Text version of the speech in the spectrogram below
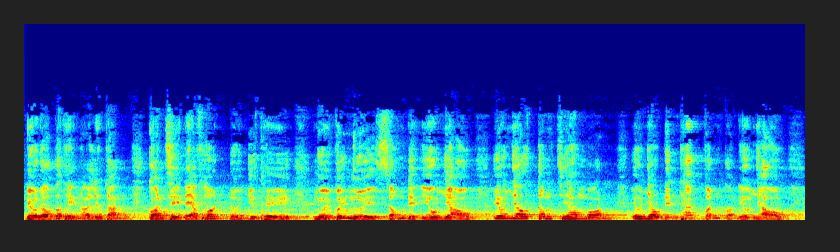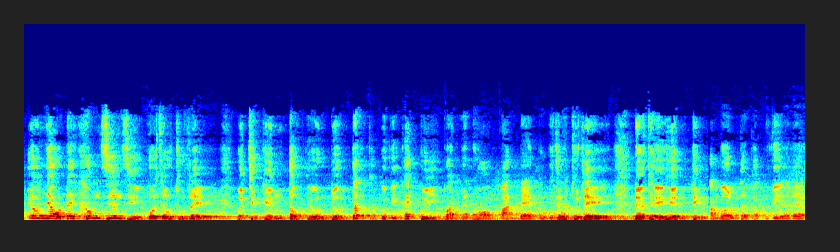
điều đó có thể nói lên rằng còn gì đẹp hơn đời như thế, người với người sống để yêu nhau yêu nhau tâm trí hao mòn yêu nhau đến thác vẫn còn yêu nhau yêu nhau đây không riêng gì cô dâu chú rể và chứng kiến tổng thể huân trường tất cả quý vị khách quý quan bên họ, bạn bè của cô dâu chú rể đều thể hiện tình cảm ơn tất cả quý vị ở đây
